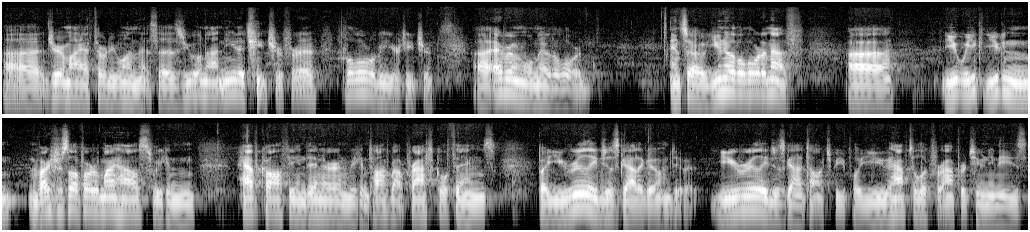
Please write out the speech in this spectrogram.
uh, Jeremiah 31 that says, You will not need a teacher, for the Lord will be your teacher. Uh, everyone will know the Lord. And so you know the Lord enough. Uh, you, we, you can invite yourself over to my house. We can have coffee and dinner and we can talk about practical things. But you really just got to go and do it. You really just got to talk to people. You have to look for opportunities,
